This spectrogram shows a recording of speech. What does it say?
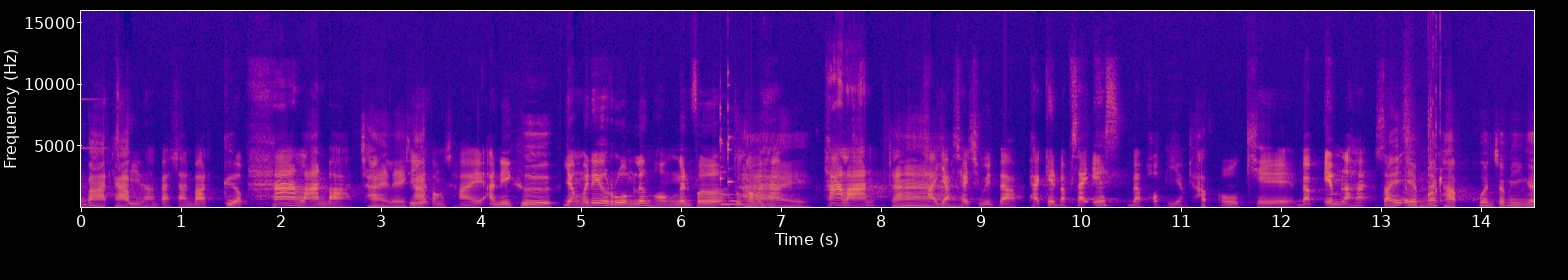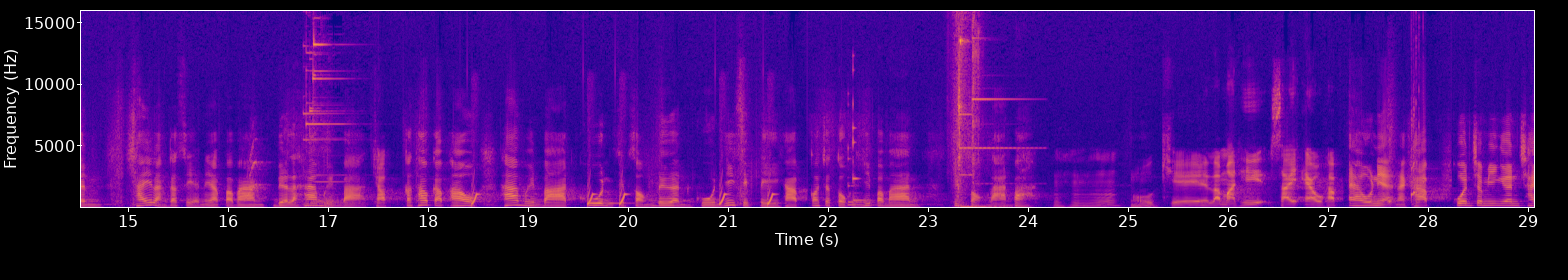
นบาทครับ4ล้าน8แสนบาทเกือบ 5 ล้านบาท ใช่เลยที่ครัจะบต้องใช้ อันนี้คือยังไม่ได้รวมเรื่องของเงินเฟ้อถูกต้องไหมฮะใช่ห้าล้านจ้าถ้าอยากใช้ชีวิตแบบแพ็กเกจแบบไซส์ S แบบพอเพียงครับโอเค แบบ M แล้วฮะไซส์ M นะครับควรจะมีเงินใช้หลังเกษียณเนี่ยประมาณเดือนละ 50,000 บาทครับก็เท่ากับเอา50,000 บาท คูณ 12 เดือน คูณ 20 ปีครับ ก็จะตกอยู่ที่ประมาณ 12 ล้านบาท อื้อหือโอเค แล้วมาที่ไซส์ L ครับ L เนี่ยนะครับควรจะมีเงินใช้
